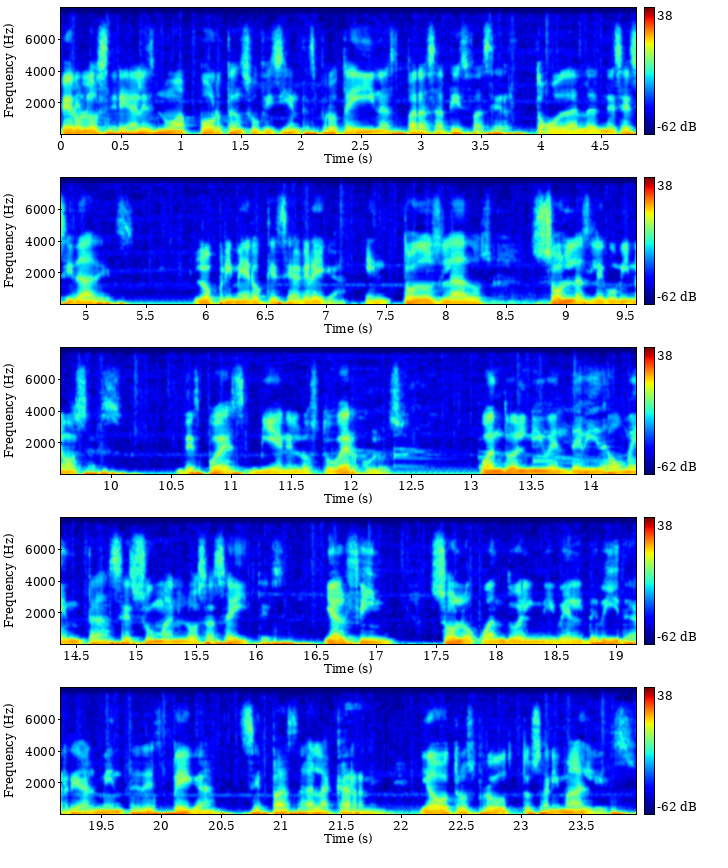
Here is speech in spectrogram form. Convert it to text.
Pero los cereales no aportan suficientes proteínas para satisfacer todas las necesidades. Lo primero que se agrega en todos lados son las leguminosas. Después vienen los tubérculos. Cuando el nivel de vida aumenta, se suman los aceites. Y al fin, solo cuando el nivel de vida realmente despega, se pasa a la carne y a otros productos animales,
